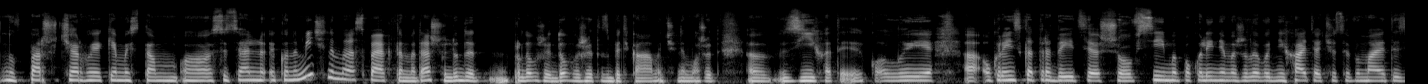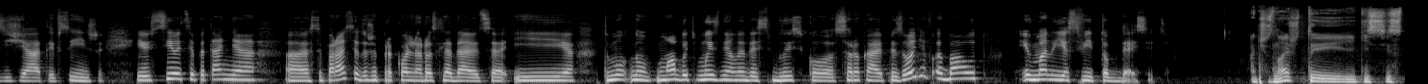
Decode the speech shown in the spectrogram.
ну в першу чергу якимись там е, соціально-економічними аспектами, да, що люди продовжують довго жити з батьками чи не можуть е, з'їхати. Коли українська традиція, що всі ми поколіннями жили в одній хаті, а що це ви маєте з'їжджати? І все інше. І всі оці питання е, сепарації дуже прикольно розглядаються. І тому, ну, мабуть, ми зняли десь близько 40 епізодів About, і в мене є свій топ-10. А чи знаєш ти якісь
